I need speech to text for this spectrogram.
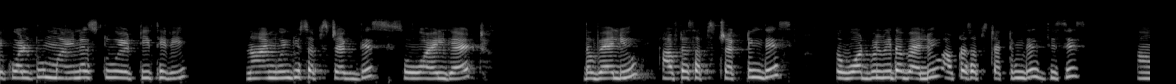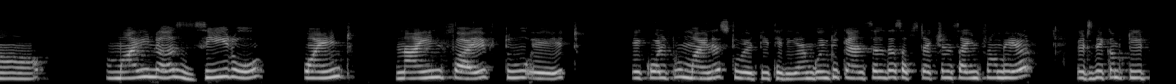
equal to minus 283. Now I am going to subtract this so I will get the value after subtracting this. So what will be the value after subtracting this? This is uh, minus 0 0.9528 equal to minus 283. I am going to cancel the subtraction sign from here. It's become T2.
